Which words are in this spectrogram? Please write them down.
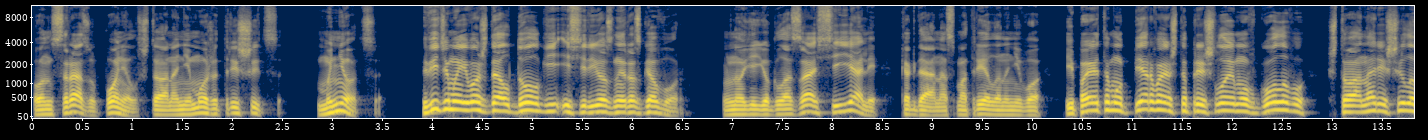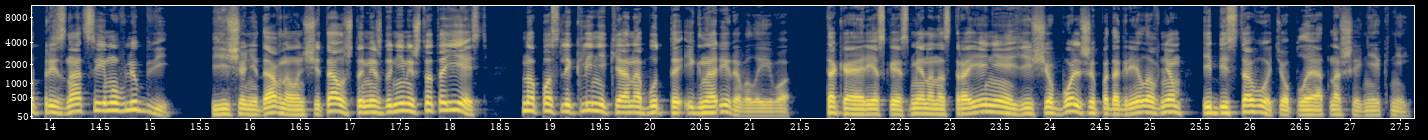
Он сразу понял, что она не может решиться. Мнется. Видимо, его ждал долгий и серьезный разговор. Но ее глаза сияли, когда она смотрела на него, и поэтому первое, что пришло ему в голову, что она решила признаться ему в любви. Еще недавно он считал, что между ними что-то есть, но после клиники она будто игнорировала его. Такая резкая смена настроения еще больше подогрела в нем и без того теплое отношение к ней.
